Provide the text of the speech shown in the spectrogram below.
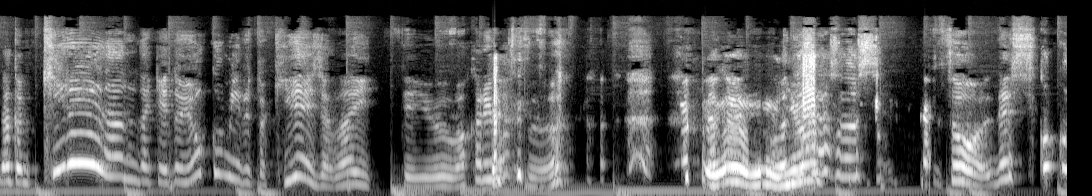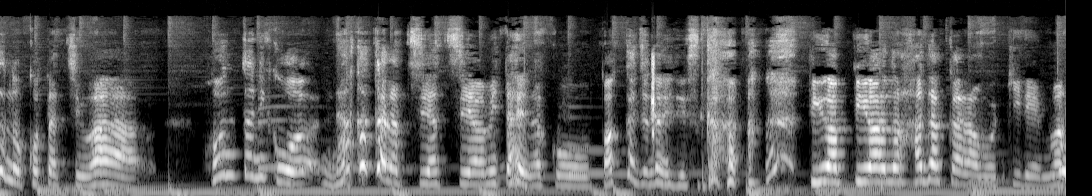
なんか綺麗なんだけどよく見ると綺麗じゃないっていうわかります？はそのしそう。で四国の子たちは本当にこう中からツヤツヤみたいなこうばっかじゃないですか。ピュアピュアの肌からも綺麗まあ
